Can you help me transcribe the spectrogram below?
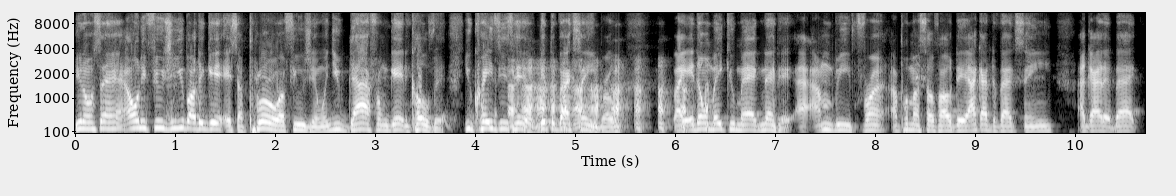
you know what I'm saying? Only fusion you about to get is a plural fusion when you die from getting COVID. You crazy as hell. Get the vaccine, bro. Like it don't make you magnetic. I, am gonna be front. I put myself out there. I got the vaccine. I got it back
